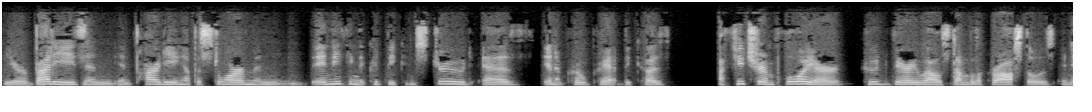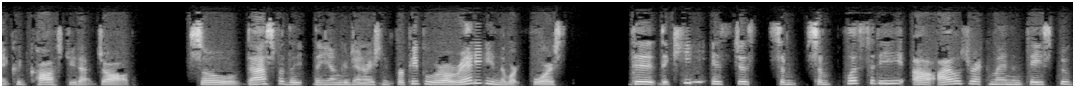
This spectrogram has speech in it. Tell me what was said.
your buddies and, and partying up a storm and anything that could be construed as inappropriate because a future employer could very well stumble across those and it could cost you that job. So that's for the, the younger generation. For people who are already in the workforce, the the key is just some simplicity. Uh, I always recommend in Facebook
